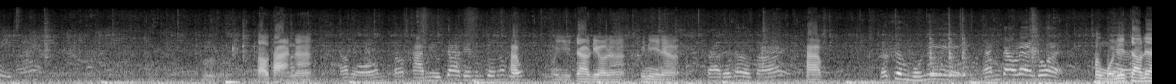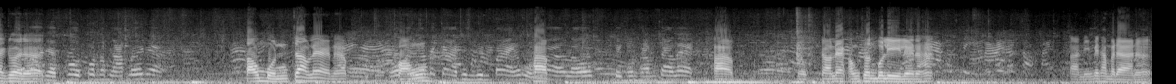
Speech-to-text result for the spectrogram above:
สี่ไม้อืมเตาถ่านนะฮะครับผมต้องขายมีอยู่เจ้าเดียวตรงๆคครัรับบมีอยู่เจ้าเดียวนะฮะที่นี่นะฮะเจ้าเดียวเจ้าสุดท้าย ครับแล้วเครื่องหมุนนี่ทำเจ้าแรกด้วยเครื่องหมุนนี่เจ้าแรกด้วยนะฮะเดี๋ยวโคตรต้นตำรับเลยเนี่ยเตาหมุนเจ้าแรกนะครับเของไม่กล้าขึ้นขึ้นป้ายครับผมครับ ว่าเราเป็นคนทำเจ้าแรกครับเจ้าแรกของชนบุรีเลยนะฮะอันนี้ไม่ธรรมดานะฮะ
